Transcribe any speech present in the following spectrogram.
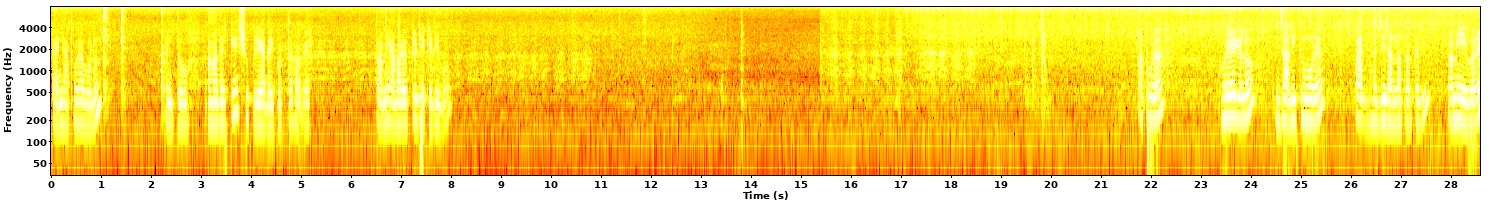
তাই না আপুরা, বলুন? কিন্তু আমাদেরকে শুক্রিয়া আদায় করতে হবে। তো আমি আবারও একটু ঢেকে দেব। আপুরা, হয়ে গেল জালি কুমোরের পাট ভাজি রান্না তরকারি। আমি এবারে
